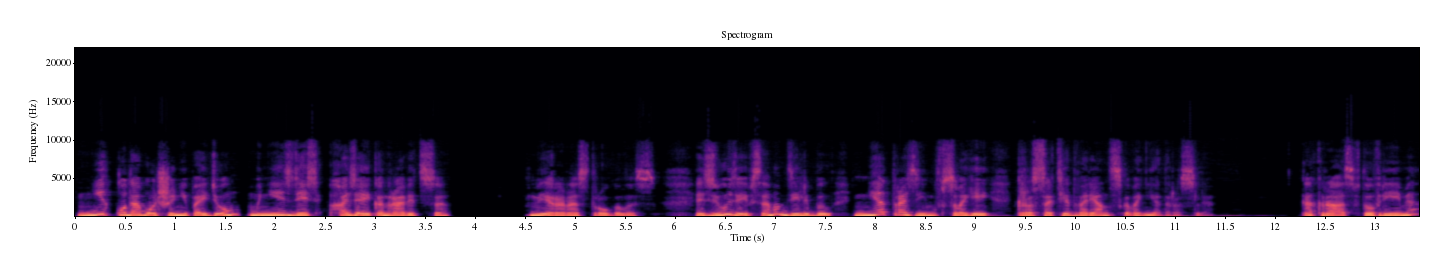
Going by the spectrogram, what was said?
«Никуда больше не пойдем, мне здесь хозяйка нравится». Вера растрогалась. Зюзя и в самом деле был неотразим в своей красоте дворянского недоросля. Как раз в то время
